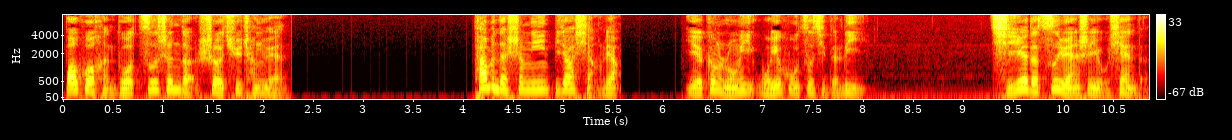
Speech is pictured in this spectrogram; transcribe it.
包括很多资深的社区成员。他们的声音比较响亮，也更容易维护自己的利益。企业的资源是有限的，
